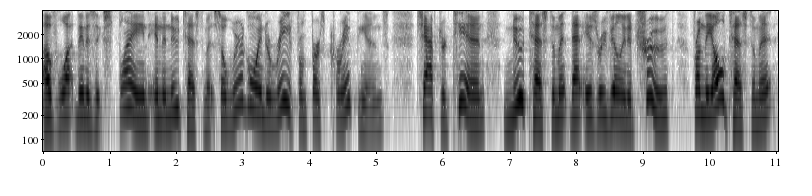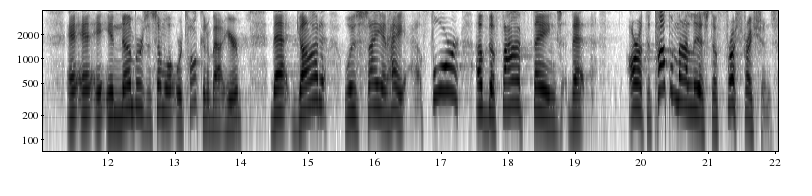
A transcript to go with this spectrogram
of what then is explained in the New Testament. So we're going to read from 1 Corinthians chapter 10, New Testament that is revealing a truth from the Old Testament in Numbers and some of what we're talking about here that God was saying, hey, four of the five things that are at the top of my list of frustrations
